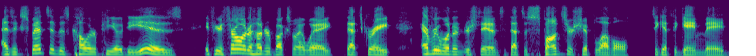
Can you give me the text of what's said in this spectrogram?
as expensive as color POD is, if you're throwing a hundred bucks my way, that's great. Everyone understands that that's a sponsorship level to get the game made.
